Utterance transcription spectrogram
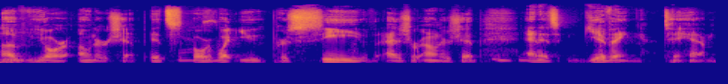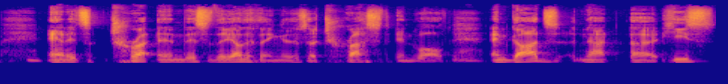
of mm-hmm. your ownership. It's or what you perceive as your ownership, mm-hmm. and it's giving to Him. Mm-hmm. And it's tr- And this is the other thing. There's a trust involved, and God's not. Uh, he's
